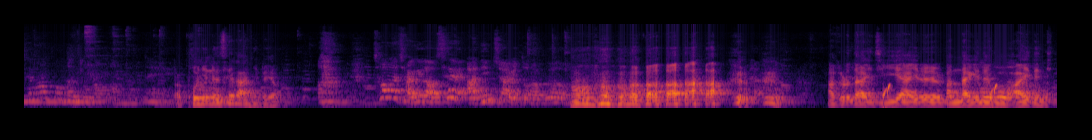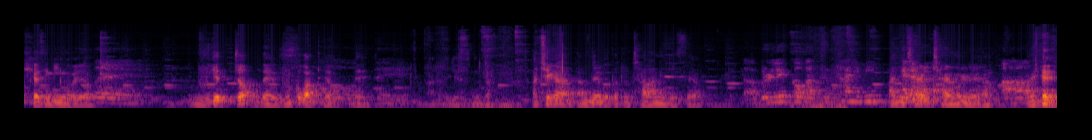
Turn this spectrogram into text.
새만 보면 도망갔는데 아, 본인은 새가 아니래요? 처음에 자기가 새 아닌 줄 알더라고요. 어. 아 그러다 이제 이 아이를 만나게 되고 아이덴티티가 생긴 거예요. 네. 물겠죠? 네, 물 것 같아요. 어, 네, 네. 알겠습니다. 아 제가 남들보다 좀 잘하는 게 있어요. 아, 물릴 것 같은 타이밍? 아니 잘 잘 물려요. 아. 네.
